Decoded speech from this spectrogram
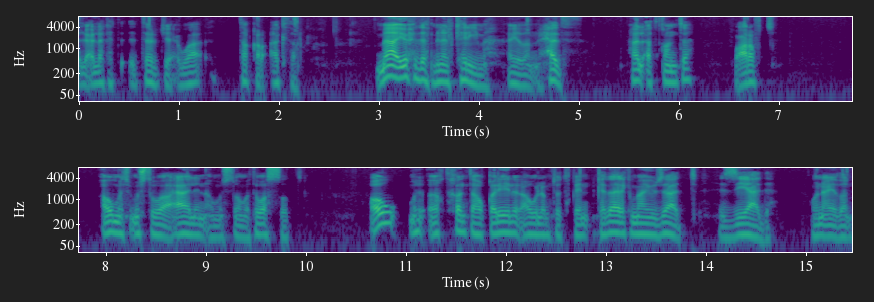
لعلك ترجع وتقرأ أكثر؟ ما يحذف من الكلمة أيضا؟ الحذف. هل أتقنته وعرفت؟ أو مستوى عال أو مستوى متوسط؟ أو أتقنته قليلا أو لم تتقن؟ كذلك ما يزاد الزيادة. هنا أيضا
